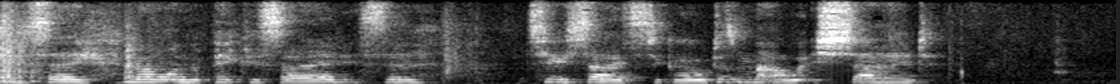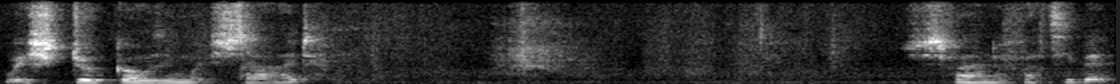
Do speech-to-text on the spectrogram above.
That's it. I say no longer pick a side, it's uh, two sides to go, doesn't matter which side, which jug goes in which side. Just find a fatty bit.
